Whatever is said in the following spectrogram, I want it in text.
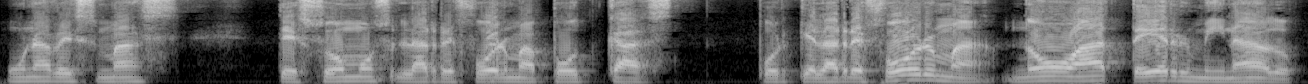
una vez más Te Somos la Reforma Podcast, porque la reforma no ha terminado.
